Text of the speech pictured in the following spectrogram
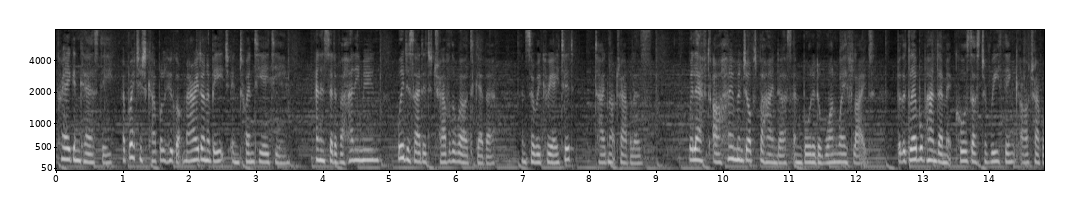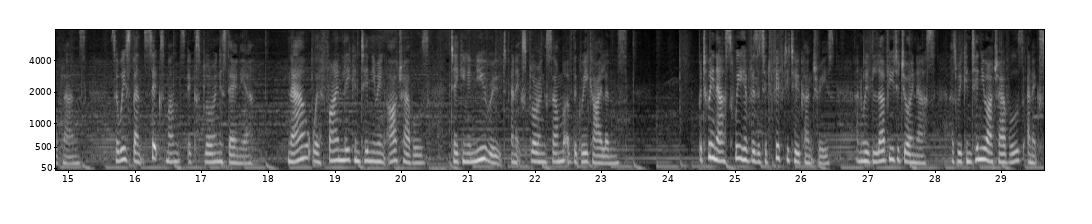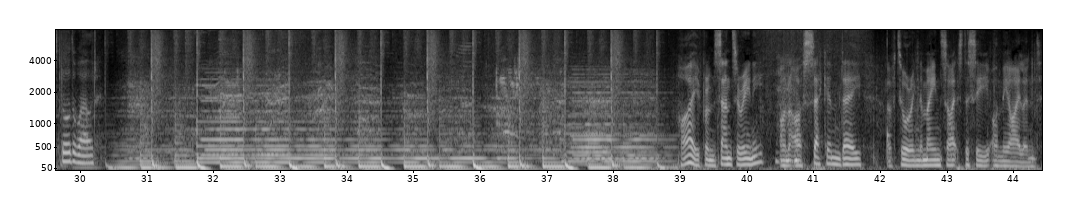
Craig and Kirsty, a British couple who got married on a beach in 2018. And instead of a honeymoon, we decided to travel the world together. And so we created Tide Knot Travellers. We left our home and jobs behind us and boarded a one way flight. But the global pandemic caused us to rethink our travel plans. So we spent six months exploring Estonia. Now we're finally continuing our travels, taking a new route and exploring some of the Greek islands. Between us, we have visited 52 countries, and we'd love you to join us as we continue our travels and explore the world. Hi from Santorini on our second day of touring the main sights to see on the island.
